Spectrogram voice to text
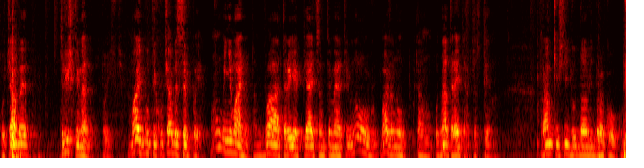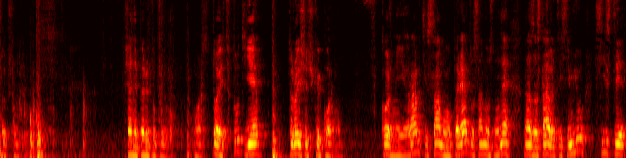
хоча б трішки меду. Тобто, мають бути хоча б серпи. Ну, мінімально там 2, 3, 5 сантиметрів. Ну, бажано там одна третя частина. Рамки всі йдуть на відбраковку, так що ще не перетопив. Ось. Тобто тут є трішечки корму. В кожній рамці з самого переду, саме основне, треба заставити сім'ю сісти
